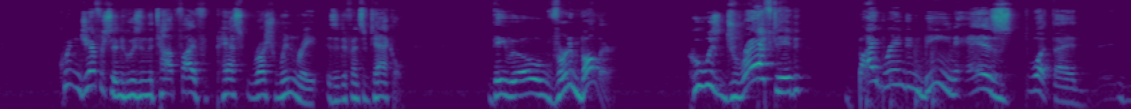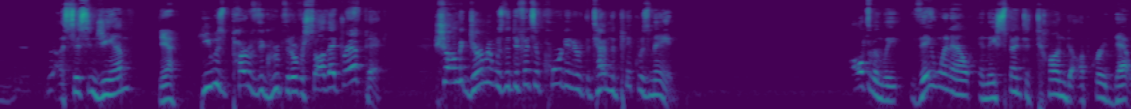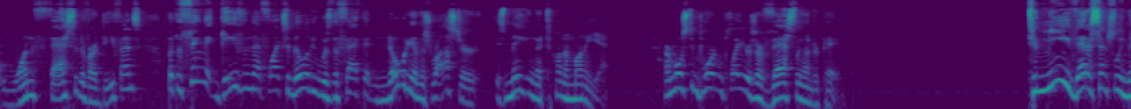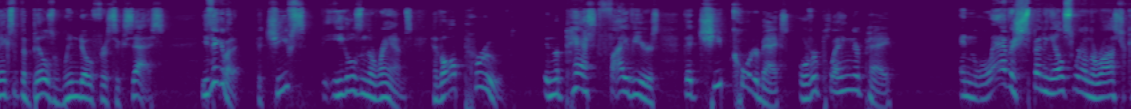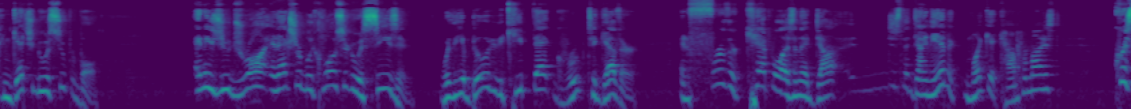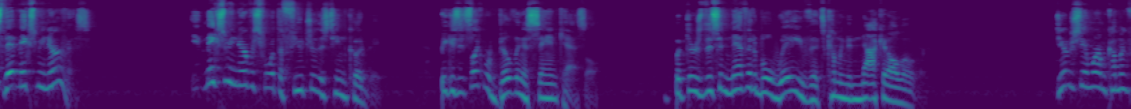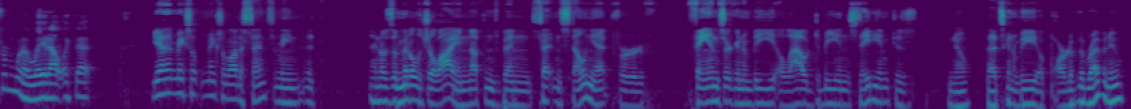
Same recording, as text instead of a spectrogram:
Quinton Jefferson, who's in the top five for pass rush win rate as a defensive tackle. They owe Vernon Butler, who was drafted by Brandon Beane as what the assistant GM. Yeah. He was part of the group that oversaw that draft pick. Sean McDermott was the defensive coordinator at the time the pick was made. Ultimately, they went out and they spent a ton to upgrade that one facet of our defense. But the thing that gave them that flexibility was the fact that nobody on this roster is making a ton of money yet. Our most important players are vastly underpaid. To me, that essentially makes up the Bills' window for success. You think about it. The Chiefs, the Eagles, and the Rams have all proved in the past five years that cheap quarterbacks overplaying their pay and lavish spending elsewhere on the roster can get you to a Super Bowl. And as you draw inexorably closer to a season where the ability to keep that group together and further capitalize on that, di- just the dynamic might get compromised, Chris, that makes me nervous. It makes me nervous for what the future of this team could be. Because it's like we're building a sandcastle. But there's this inevitable wave that's coming to knock it all over. Do you understand where I'm coming from when I lay it out like that? Yeah, it makes a, makes a lot of sense. I mean, it, I know it's the middle of July and nothing's been set in stone yet for fans are going to be allowed to be in the stadium because you know that's going to be a part of the revenue.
